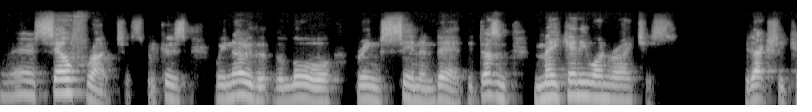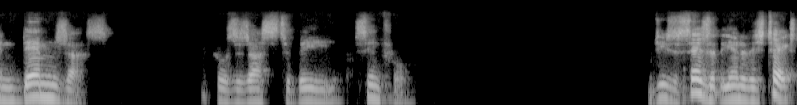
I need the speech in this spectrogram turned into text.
They're self righteous because we know that the law brings sin and death. It doesn't make anyone righteous, it actually condemns us, it causes us to be sinful. Jesus says at the end of this text,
